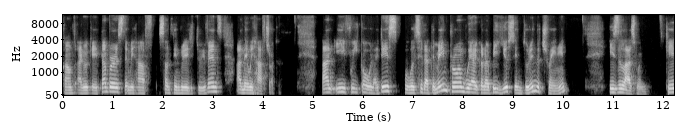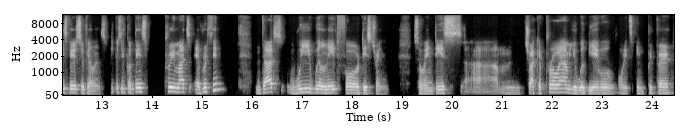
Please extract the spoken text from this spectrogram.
count aggregate numbers, then we have something related to events, and then we have tracker. And if we go like this, we will see that the main program we are going to be using during the training is the last one, case-based surveillance, because it contains pretty much everything that we will need for this training. So in this um, tracker program, you will be able, or it's been prepared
